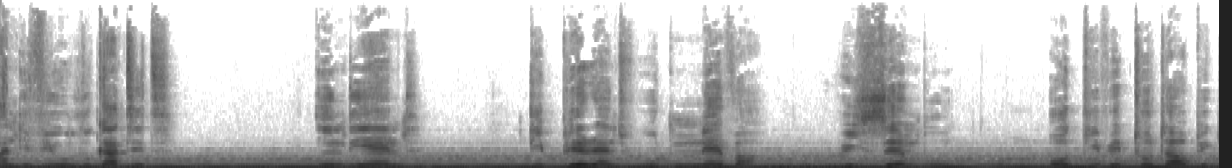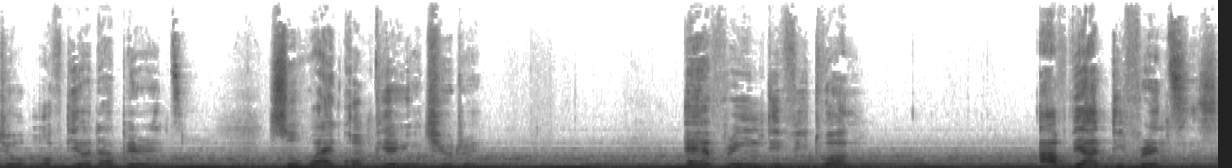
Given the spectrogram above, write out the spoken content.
And if you look at it, in the end, the parent would never resemble or give a total picture of the other parent. So why compare your children? Every individual have their differences.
